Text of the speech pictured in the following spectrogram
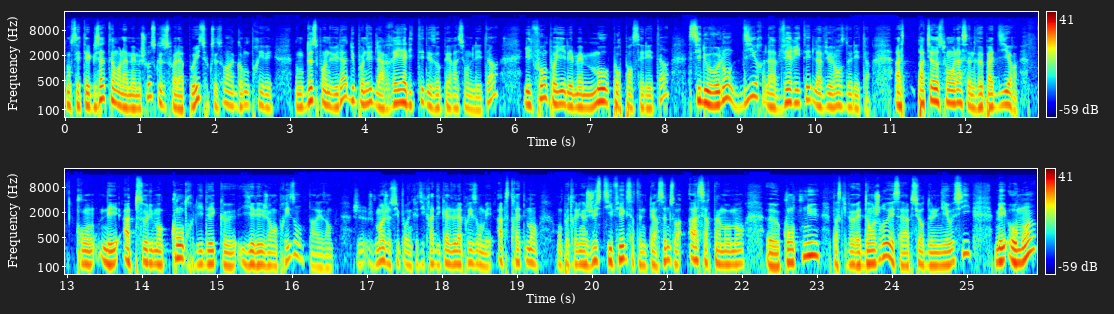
Donc c'est exactement la même chose que ce soit la police ou que ce soit un gang privé. Donc de ce point de vue-là, du point de vue de la réalité des opérations de l'État, il faut employer les mêmes mots pour penser l'État si nous voulons dire la vérité de la violence de l'État. À partir de ce moment-là, ça ne veut pas dire qu'on est absolument contre l'idée qu'il y ait des gens en prison, par exemple. moi, je suis pour une critique radicale de la prison, mais abstraitement, on peut très bien justifier que certaines personnes soient à certains moments euh, contenues, parce qu'ils peuvent être dangereux, et c'est absurde de le nier aussi. Mais au moins,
